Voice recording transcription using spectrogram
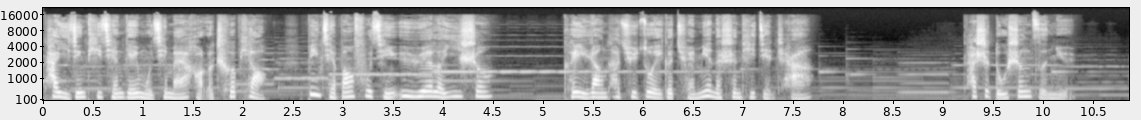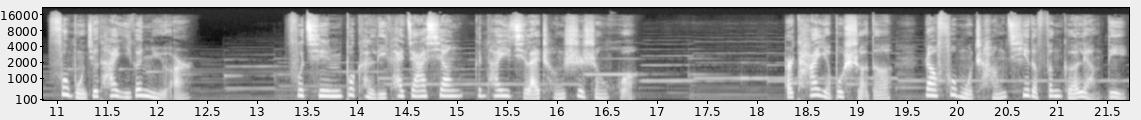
他已经提前给母亲买好了车票，并且帮父亲预约了医生，可以让他去做一个全面的身体检查。她是独生子女，父母就她一个女儿，父亲不肯离开家乡跟她一起来城市生活，而她也不舍得让父母长期的分隔两地，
